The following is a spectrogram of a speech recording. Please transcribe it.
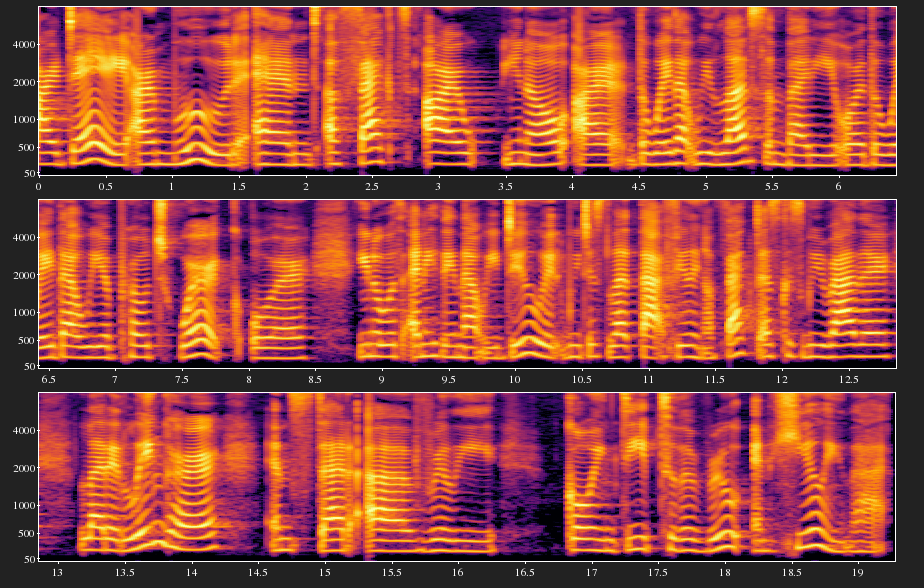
our day, our mood and affect our, you know, our the way that we love somebody or the way that we approach work or you know with anything that we do, it, we just let that feeling affect us cuz we rather let it linger instead of really going deep to the root and healing that.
